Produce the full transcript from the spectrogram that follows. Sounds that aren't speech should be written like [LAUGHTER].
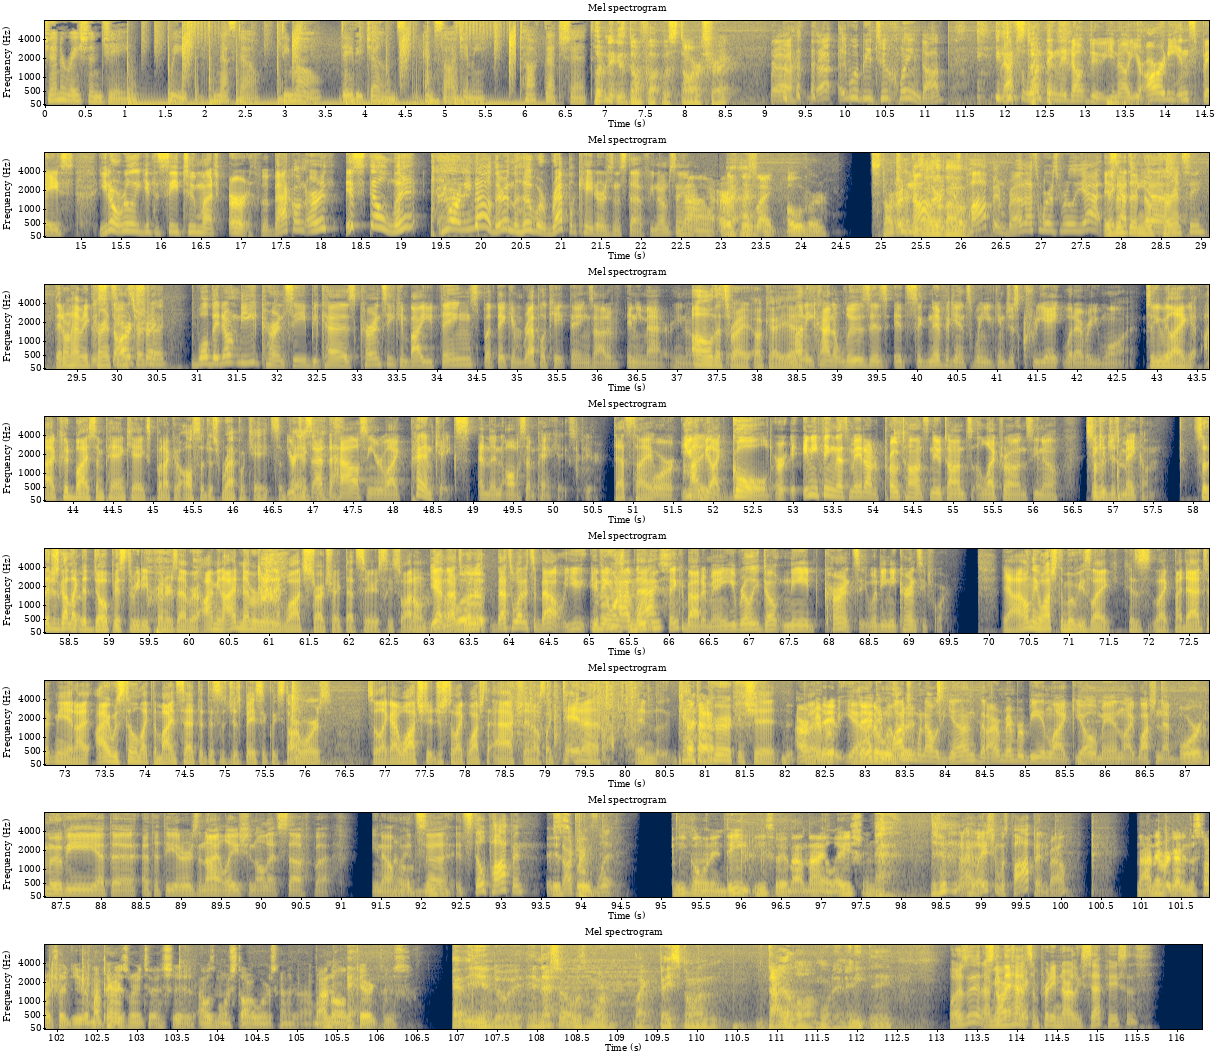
Generation G. Wheeze, Nesto, Demo, Davy Jones, and Saw Jimmy. Talk that shit. But niggas don't fuck with Star Trek. Bruh, that, it would be too clean, dog. [LAUGHS] That's the one thing they don't do. You know, you're already in space. You don't really get to see too much Earth. But back on Earth, it's still lit. You already know. They're in the hood with replicators and stuff. You know what I'm saying? Nah, Earth I- I- is like over. Star Earth, Trek is no, all Earth about. is popping, bro. That's where it's really at. They Isn't got there the, no uh, currency? They don't have any currency Star in Star Trek- Trek. Well, they don't need currency because currency can buy you things, but they can replicate things out of any matter. You know. what I'm Oh, that's So right. Okay, yeah. Money kind of loses its significance when you can just create whatever you want. So you'd be like, I could buy some pancakes, but I could also just replicate some. You're pancakes. just at the house and you're like pancakes, and then all of a sudden pancakes appear. That's tight. Or you How could do be like gold or anything that's made out of protons, neutrons, electrons. You know, So so you could just make them. So they just got like the dopest 3D printers ever. I mean, I'd never really [LAUGHS] watched Star Trek that seriously, so I don't. Yeah, know. that's Well, what it, that's what it's about. You, if you watch have the that, movies? think about it, man. You really don't need currency. What do you need currency for? Yeah, I only watched the movies like because like my dad took me, and I I was still in like the mindset that this is just basically Star Wars. So like I watched it just to like watch the action. I was like Data and Captain [LAUGHS] Kirk and shit. I remember, Da- yeah, I didn't watch lit. it when I was young, but I remember being like, "Yo, man!" Like watching that Borg movie at the at the theaters, Annihilation, all that stuff. But you know, Oh, it's you- uh, it's still popping. It's Star Trek is lit. He going in deep. He said annihilation. [LAUGHS] Annihilation was popping, bro. No, I never got into Star Trek either. My parents were into that shit. I was more Star Wars kind of guy, but I know all the [LAUGHS] characters. Heavy into it, and that show was more like based on dialogue more than anything. Was it? I mean, Star they had some pretty gnarly set pieces.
